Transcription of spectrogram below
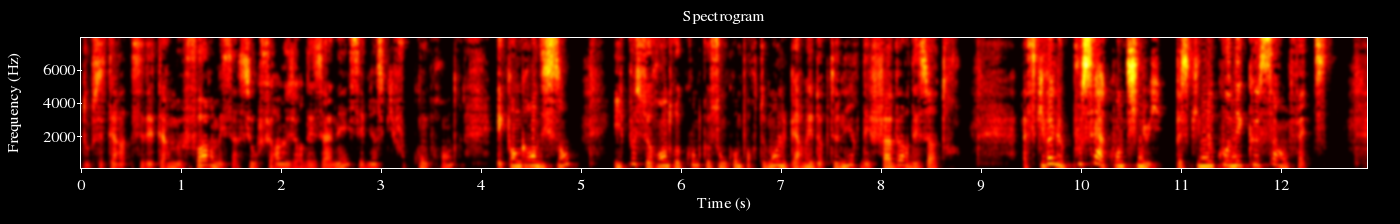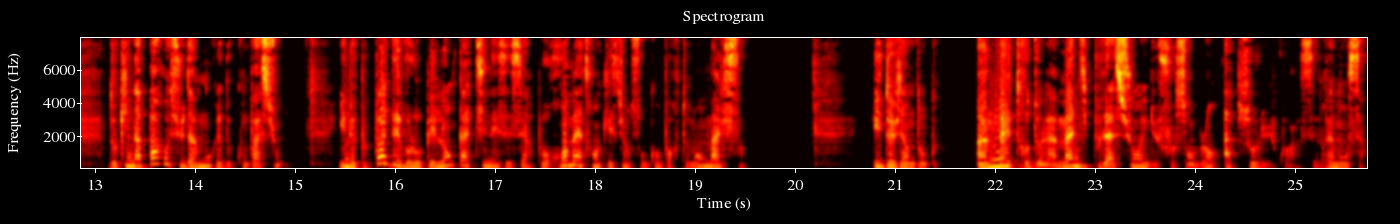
Donc c'est des termes forts, mais ça c'est au fur et à mesure des années, c'est bien ce qu'il faut comprendre. Et qu'en grandissant, il peut se rendre compte que son comportement lui permet d'obtenir des faveurs des autres. Ce qui va le pousser à continuer, parce qu'il ne connaît que ça en fait. Donc il n'a pas reçu d'amour et de compassion, il ne peut pas développer l'empathie nécessaire pour remettre en question son comportement malsain. Il devient donc un maître de la manipulation et du faux semblant absolu, quoi. C'est vraiment ça.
